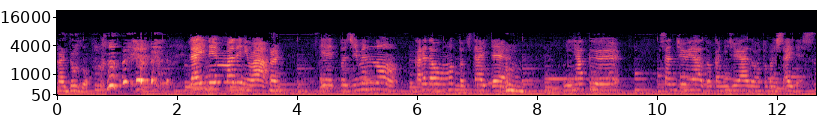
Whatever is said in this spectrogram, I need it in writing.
はいどうぞ。来年までには、はい、えーっと自分の体をもっと鍛えて、うん、230ヤードか20ヤードは飛ばしたいです。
